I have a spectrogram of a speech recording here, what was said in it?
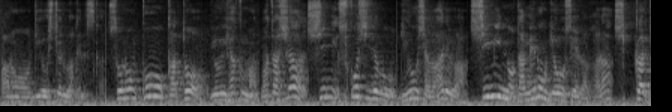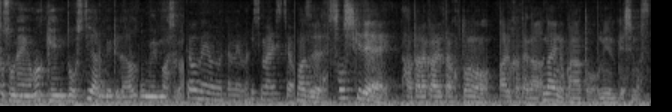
あの利用してるわけですから。その効果と400万私は市民少しでも利用者があれば市民のための行政だからしっかりとその辺は検討してやるべきだと思いますが。答弁を求めます石丸市長まず組織で働かれたことのある方が少ないのかなとお見受けします。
